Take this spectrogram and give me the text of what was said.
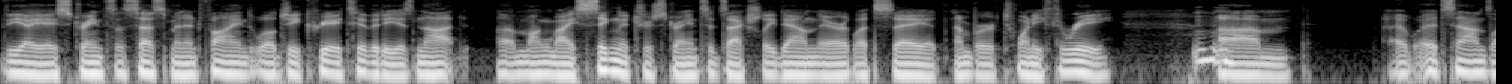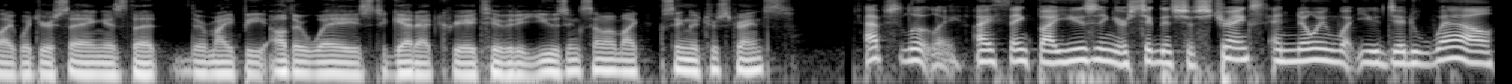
VIA strengths assessment and find, well, gee, creativity is not among my signature strengths. It's actually down there. Let's say at number 23. Mm-hmm. Um, uh, it sounds like what you're saying is that there might be other ways to get at creativity using some of my signature strengths. Absolutely. I think by using your signature strengths and knowing what you did well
